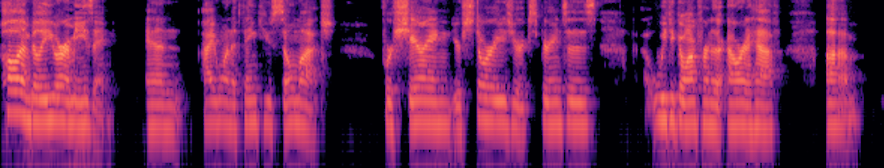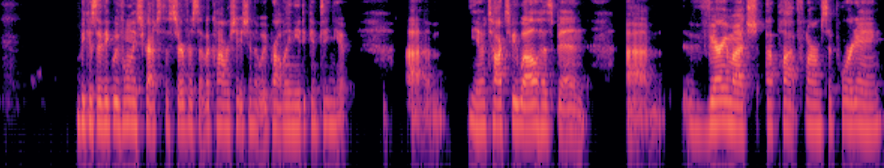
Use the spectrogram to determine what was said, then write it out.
Paula and Billie, you are amazing. And I want to thank you so much for sharing your stories, your experiences. We could go on for another hour and a half um, because I think we've only scratched the surface of a conversation that we probably need to continue. Um, you know, Talk to Be Well has been um, very much a platform supporting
